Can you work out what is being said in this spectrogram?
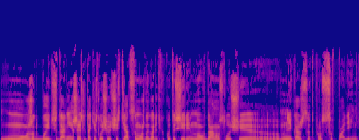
может быть, в дальнейшем, если такие случаи участятся, можно говорить о какой-то серии, но в данном случае, мне кажется, это просто совпадение.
